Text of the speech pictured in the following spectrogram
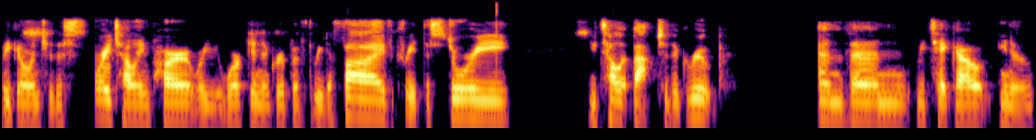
we go into the storytelling part where you work in a group of three to five, create the story, you tell it back to the group. And then we take out, you know,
